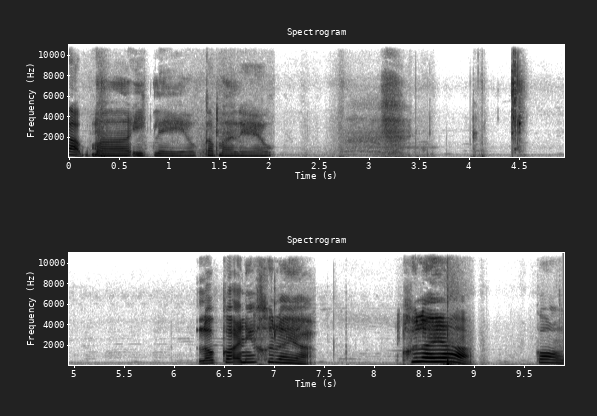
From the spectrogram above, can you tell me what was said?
กลับมาอีกแล้วกลับมาแล้ว แล้วก็อันนี้คืออะไรอะ คืออะไรอะ กล่อง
